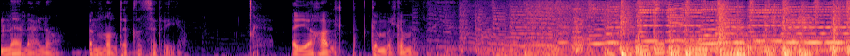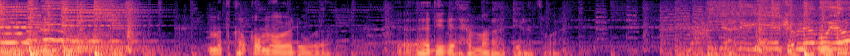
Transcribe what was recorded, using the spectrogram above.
ما معنى المنطقة السرية. أي خالد كمل كمل. ما تقلقوا ما والو. هذه غير الحمارة ديرها تصوالح عليك بلا بويا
